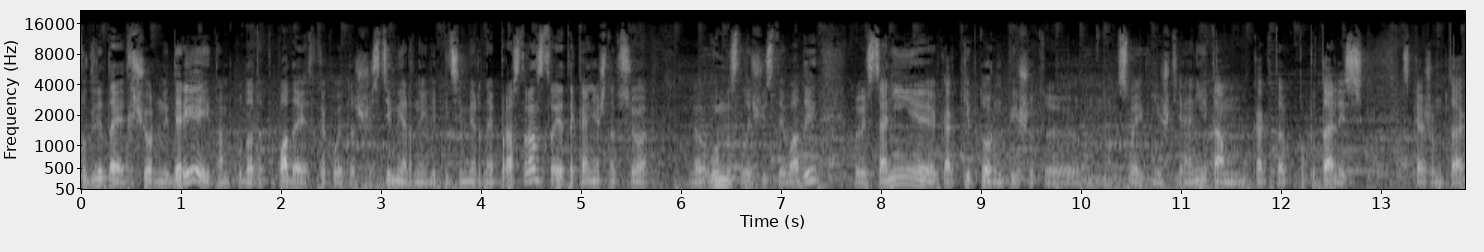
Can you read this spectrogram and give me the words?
подлетает к черной дыре и там куда-то попадает в какое-то шестимерное или пятимерное пространство, это, конечно, все э, вымыслы чистой воды. То есть они, как Кипторн пишет э, в своей книжке, они там как-то попытались, скажем так,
